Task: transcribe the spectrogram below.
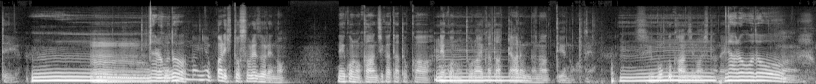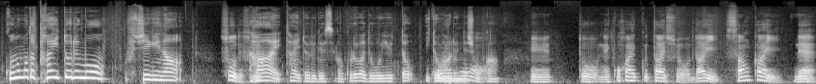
ていう。うん。なるほど。こんなにやっぱり人それぞれの猫の感じ方とか猫の捉え方ってあるんだなっていうのがねすごく感じましたね。なるほど、このまたタイトルも不思議なそうですね。はい、タイトルですが、これはどういった意図があるんでしょうか？えー、っと猫俳句大賞第三回で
